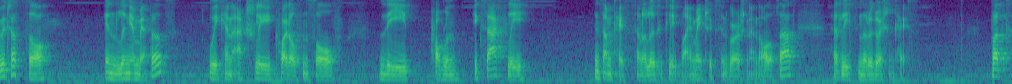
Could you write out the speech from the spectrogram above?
we just saw, in linear methods, we can actually quite often solve the problem exactly, in some cases analytically by matrix inversion and all of that, at least in the regression case. But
